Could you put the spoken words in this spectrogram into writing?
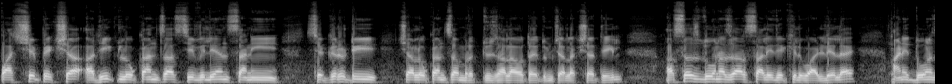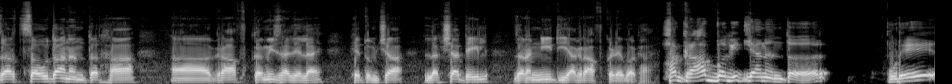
पाचशेपेक्षा अधिक लोकांचा सिव्हिलियन्स आणि सिक्युरिटीच्या लोकांचा मृत्यू झाला होता हे तुमच्या लक्षात येईल. असंच दोन हजार साली देखील वाढलेलं आहे आणि दोन हजार चौदा नंतर हा ग्राफ कमी झालेला आहे हे तुमच्या लक्षात येईल. जरा नीट या ग्राफकडे बघा. हा ग्राफ बघितल्यानंतर पुढे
